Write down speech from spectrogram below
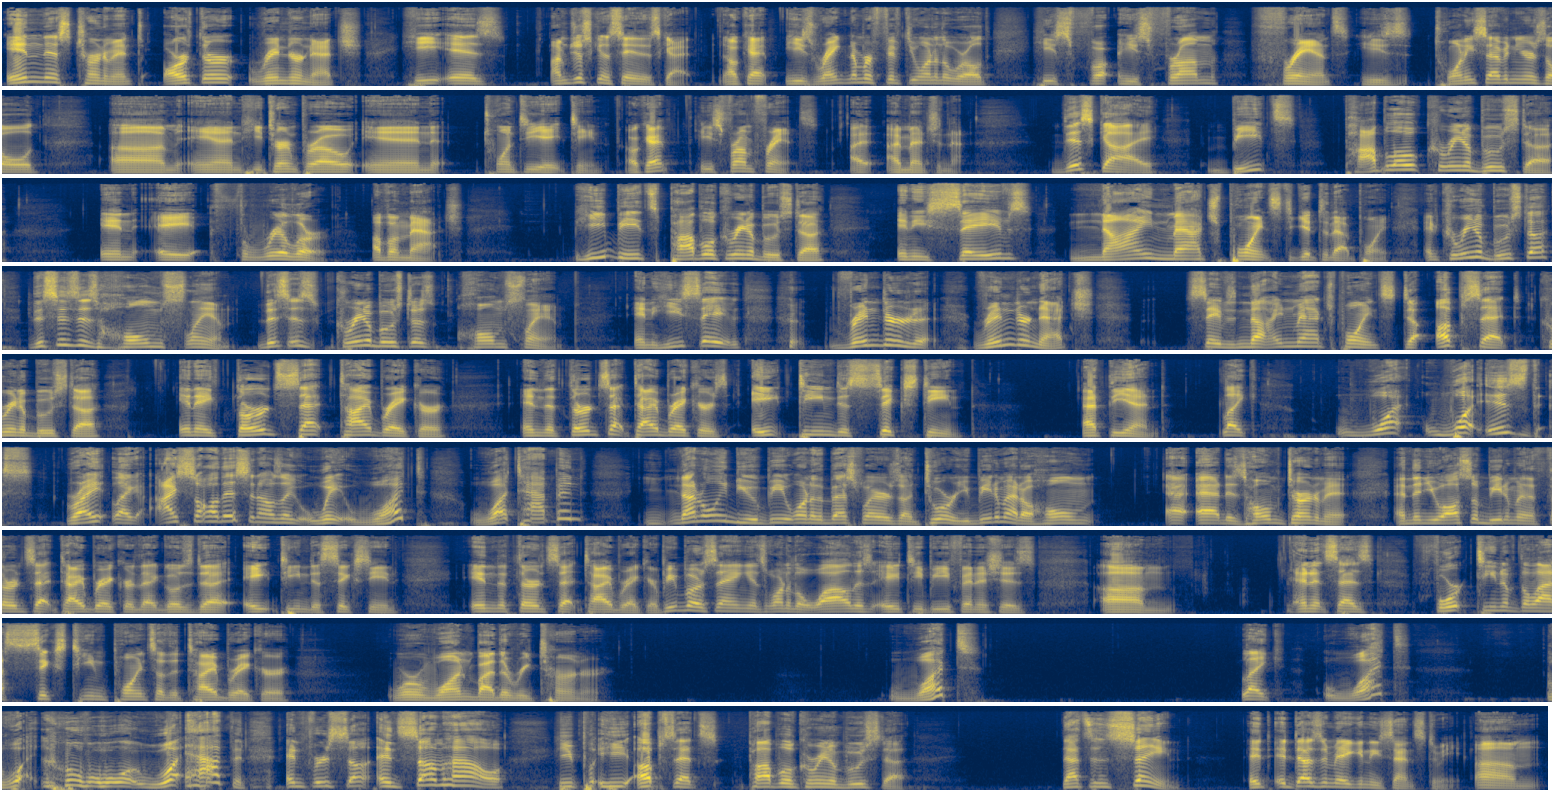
In this tournament, Arthur Rinderknech, he is. I'm just gonna say this guy. Okay, he's ranked number 51 in the world. He's he's from France. He's 27 years old, um, and he turned pro in 2018. Okay, he's from France. I, I mentioned that. This guy beats Pablo Carreño Busta in a thriller of a match. He beats Pablo Carreño Busta and he saves nine match points to get to that point. And Carreño Busta, this is his home slam. This is Carreño Busta's home slam. And he saved Rinder Rinderknech saves nine match points to upset Carreño Busta in a third set tiebreaker and the third set tiebreaker is 18 to 16 at the end. Like what what is this? Right? Like I saw this and I was like, "Wait, what? What happened?" Not only do you beat one of the best players on tour, you beat him at a home at, at his home tournament, and then you also beat him in a third set tiebreaker that goes to 18 to 16 in the third set tiebreaker. People are saying it's one of the wildest ATP finishes. Um, and it says 14 of the last 16 points of the tiebreaker were won by the returner. What? Like what? What what happened? And for some and somehow he he upsets Pablo Carreño Busta. That's insane. It it doesn't make any sense to me. Um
